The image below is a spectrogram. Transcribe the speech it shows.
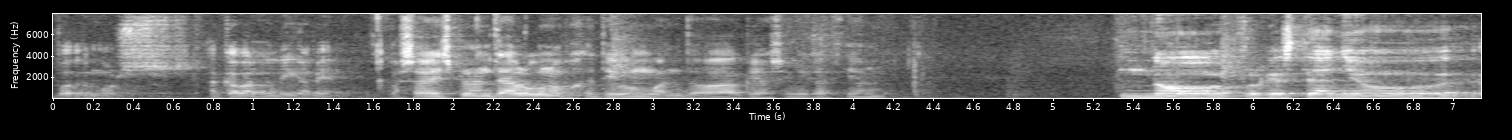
podemos acabar la liga bien. ¿Os habéis planteado algún objetivo en cuanto a clasificación? No, porque este año eh,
